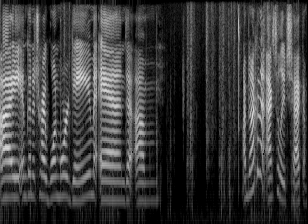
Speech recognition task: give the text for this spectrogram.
I am going to try one more game and um, I'm not going to actually check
